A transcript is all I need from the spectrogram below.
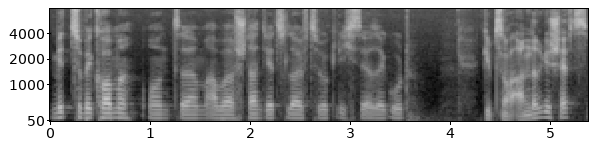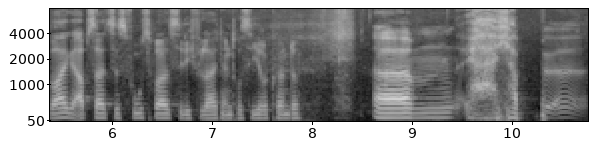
mitzubekommen und ähm, aber Stand jetzt läuft es wirklich sehr, sehr gut. Gibt es noch andere Geschäftszweige abseits des Fußballs, die dich vielleicht interessieren könnte? Ähm, ja, ich habe äh,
